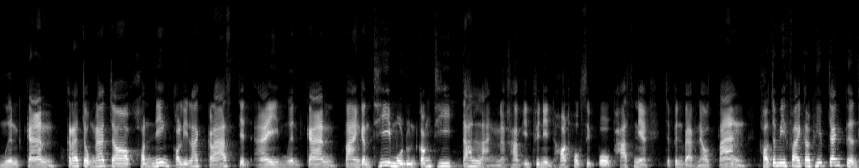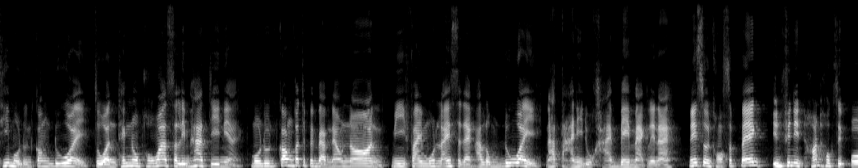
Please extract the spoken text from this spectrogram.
เหมือนกัน กระจกหน้าจอ Corning Gorilla Glass 7i เหมือนกัน ต่างกันที่โมดูลกล้องที่ด้านหลังนะครับ Infinix Hot 60 Pro Plus เนี่ยจะเป็นแบบแนวตั้ง เขาจะมีไฟกระพริบแจ้งเตือนที่โมดูลกล้องด้วย ส่วน Technopova Slim 5G เนี่ย โมดูลกล้องก็จะเป็นแบบแนวนอน มีไฟมูดไลท์แสดงอารมณ์ด้วย หน้าตานี่ดูคล้าย Baymax เลยนะในส่วนของสเปค Infinix Hot 60 Pro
